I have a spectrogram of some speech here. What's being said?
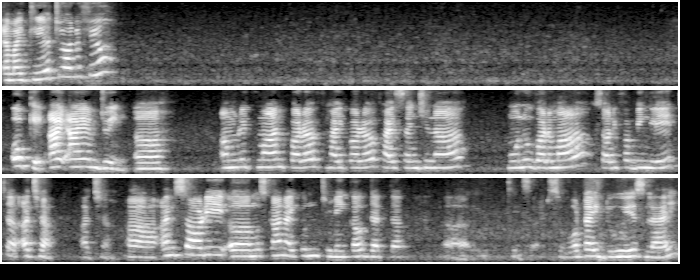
Am i clear to all of you okay i i am doing uh amritman parav hi parav hi sanjana monu verma sorry for being late uh, acha Acha. Uh, I'm sorry, uh, Muskan, I couldn't make out that the uh, things are. So what I do is like,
